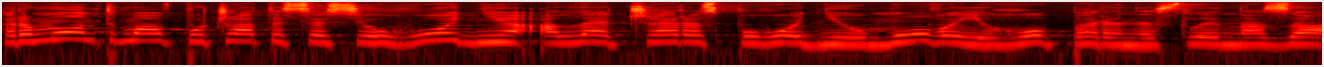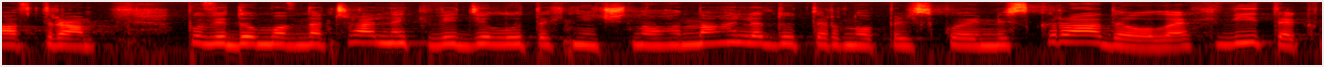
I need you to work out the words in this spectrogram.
Ремонт мав початися сьогодні, але через погодні умови його перенесли на завтра. Повідомив начальник відділу технічного нагляду Тернопільської міськради Олег Вітик.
